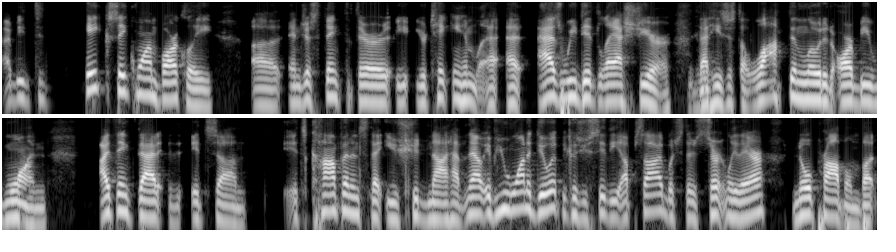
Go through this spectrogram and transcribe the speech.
I mean, to take Saquon Barkley uh, and just think that they're you're taking him at, at, as we did last year, mm-hmm. that he's just a locked and loaded RB one. I think that it's um it's confidence that you should not have. Now, if you want to do it because you see the upside, which there's certainly there, no problem. But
